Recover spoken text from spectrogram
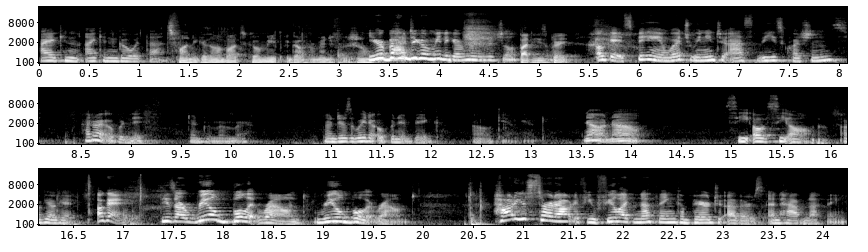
I can I can go with that. it's funny because i'm about to go meet a government official You're about to go meet a government official. but he's great Okay, speaking of which, we need to ask these questions. How do I open this? Don't remember. No, there's a way to open it big. Oh, okay, okay, okay. No, no. See, oh, see all. Okay, okay. Okay, these are real bullet round. Real bullet round. How do you start out if you feel like nothing compared to others and have nothing?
